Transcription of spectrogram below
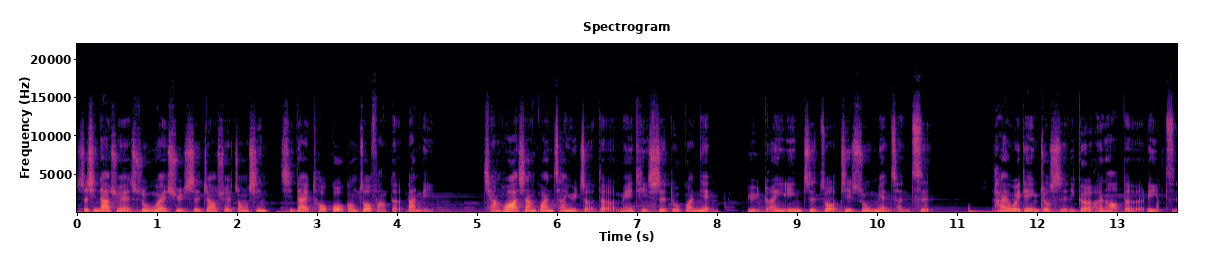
世新大学数位叙事教学中心期待透过工作坊的办理，强化相关参与者的媒体试读观念与短影音制作技术面层次。拍微电影就是一个很好的例子。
